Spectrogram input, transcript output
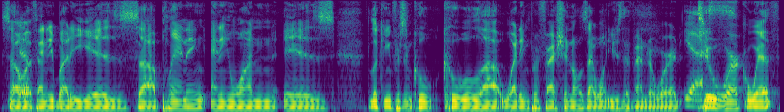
So yep. if anybody is uh, planning, anyone is looking for some cool, cool uh, wedding professionals, I won't use the vendor word, yes. to work with,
